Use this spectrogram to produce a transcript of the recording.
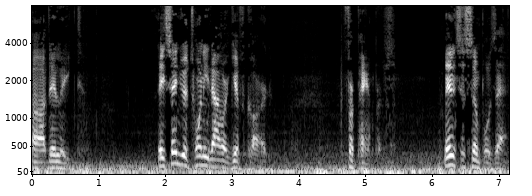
Uh, they leaked." They send you a $20 gift card for Pampers. And it's as simple as that.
